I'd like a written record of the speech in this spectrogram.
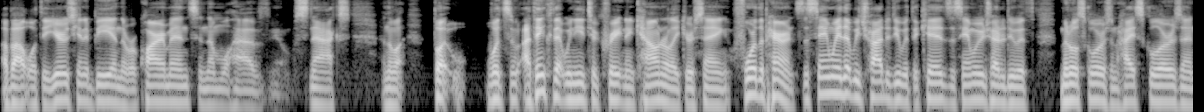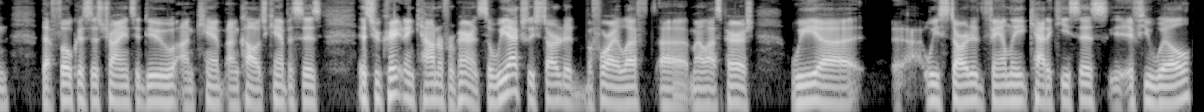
about what the year is going to be and the requirements and then we'll have you know snacks and then but what's i think that we need to create an encounter like you're saying for the parents the same way that we try to do with the kids the same way we try to do with middle schoolers and high schoolers and that focus is trying to do on camp on college campuses is to create an encounter for parents so we actually started before i left uh, my last parish we uh, uh we started family catechesis if you will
